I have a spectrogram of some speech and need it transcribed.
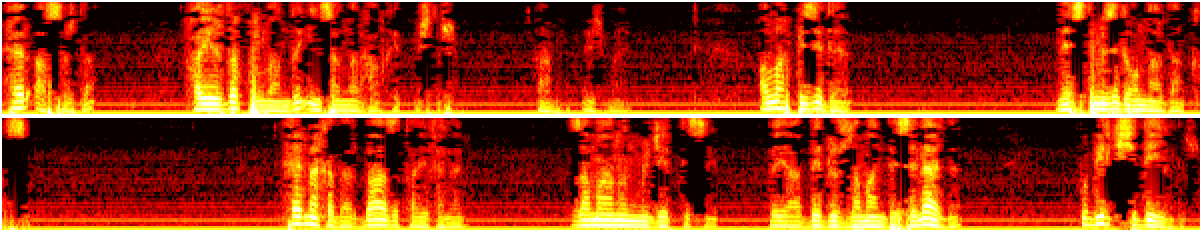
her asırda hayırda kullandığı insanlar halk etmiştir. Amin. Ecmain. Allah bizi de neslimizi de onlardan kılsın. Her ne kadar bazı tayfeler zamanın müceddisi veya bedüz zaman deseler de bu bir kişi değildir.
